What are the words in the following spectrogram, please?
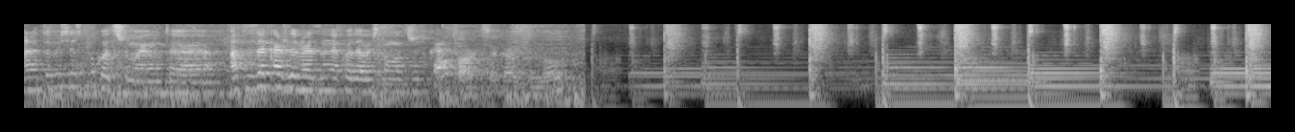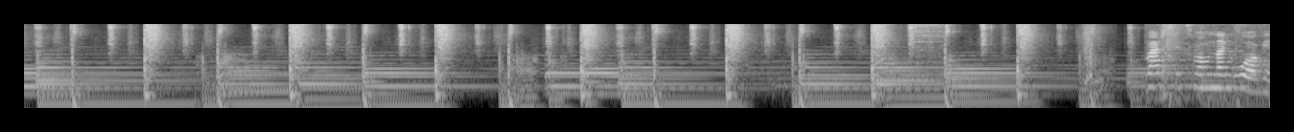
Ale to by się spoko trzymają te... A ty za każdym razem nakładałeś tą odżywkę? Tak, za każdym, no. Zobaczcie, co mam na głowie.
